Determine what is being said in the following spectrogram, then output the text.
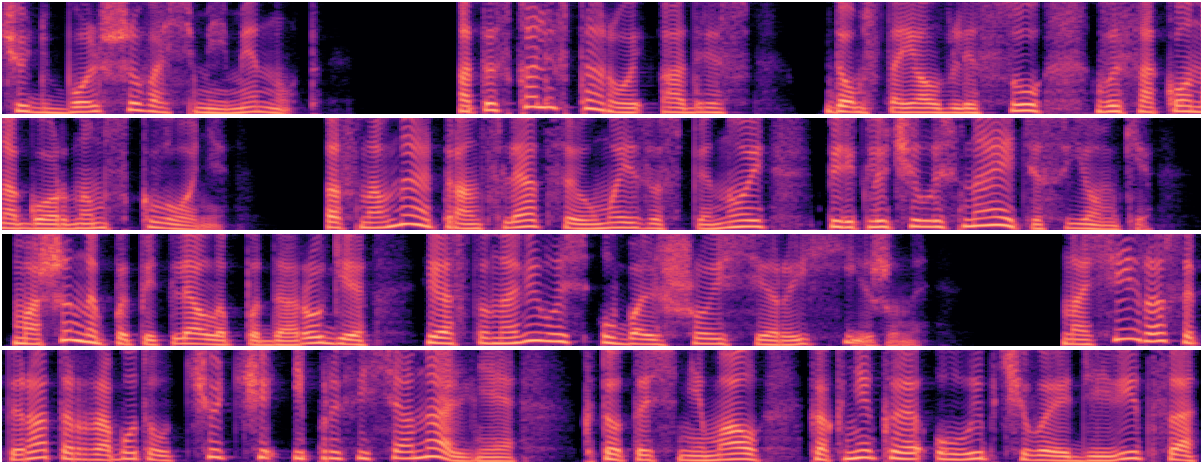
чуть больше восьми минут. Отыскали второй адрес. Дом стоял в лесу, высоко на горном склоне. Основная трансляция у Мэй за спиной переключилась на эти съемки, Машина попетляла по дороге и остановилась у большой серой хижины. На сей раз оператор работал четче и профессиональнее. Кто-то снимал, как некая улыбчивая девица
